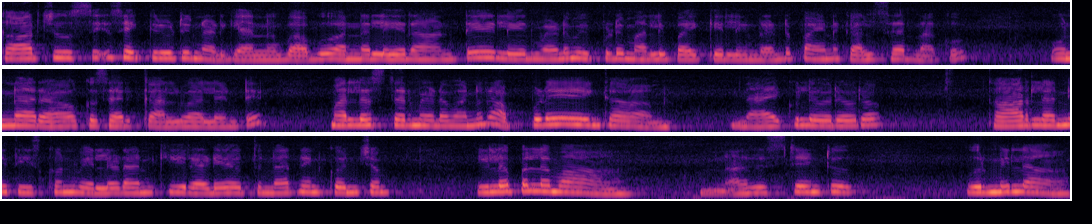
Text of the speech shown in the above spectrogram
కార్ చూసి సెక్యూరిటీని అడిగాను బాబు అన్న లేరా? అంటే లేరు మేడం ఇప్పుడే మళ్ళీ పైకి వెళ్ళిండ్రు. అంటే పైన కలిశారు నాకు. ఉన్నారా? ఒకసారి కలవాలంటే. మళ్ళీ వస్తారు మేడం అన్నారు. అప్పుడే ఇంకా నాయకులు ఎవరెవరో కార్లన్నీ తీసుకొని వెళ్ళడానికి రెడీ అవుతున్నారు. నేను కొంచెం ఈ లోపల మా అసిస్టెంట్ ఉర్మిళ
